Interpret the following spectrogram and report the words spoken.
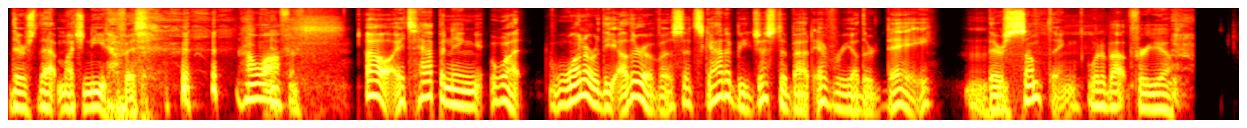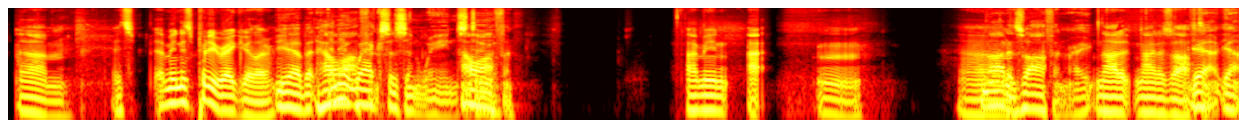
there's that much need of it. How often? oh, it's happening what? One or the other of us, it's got to be just about every other day. Mhm. There's something. What about for you? Um, it's. I mean, it's pretty regular. Yeah, but how and it often? waxes and wanes how too. often? I mean, I, mm, um, Not as often, right? not not as often. Yeah,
